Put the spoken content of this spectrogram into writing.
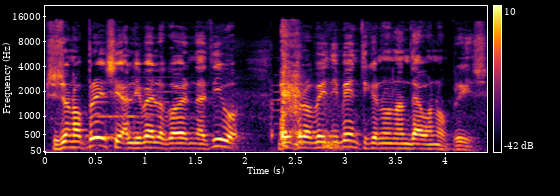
si sono presi a livello governativo dei provvedimenti che non andavano presi.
